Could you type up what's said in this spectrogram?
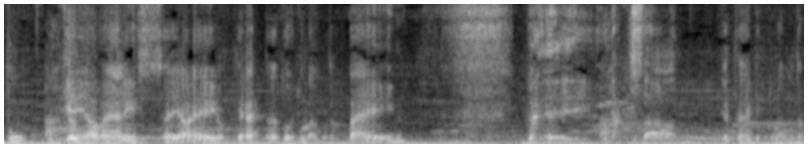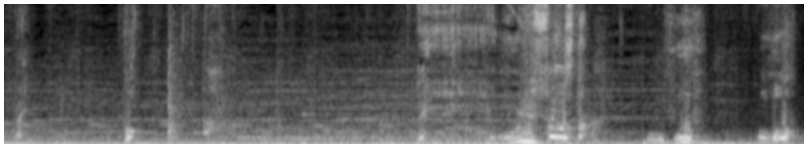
tukkeja välissä ja ei ole kerättävä, toi tulee muuten päin. Hei, jaksaa. Ja tähänkin tulee muuten päin. Ho. Hei, ui soosta. Uhuh. Oho.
